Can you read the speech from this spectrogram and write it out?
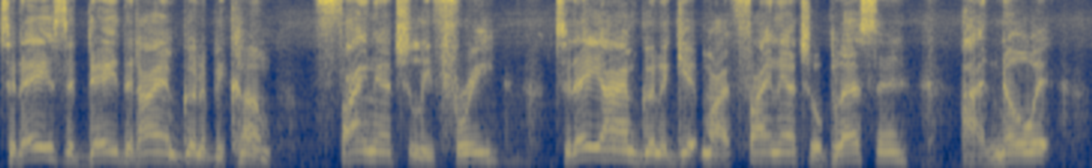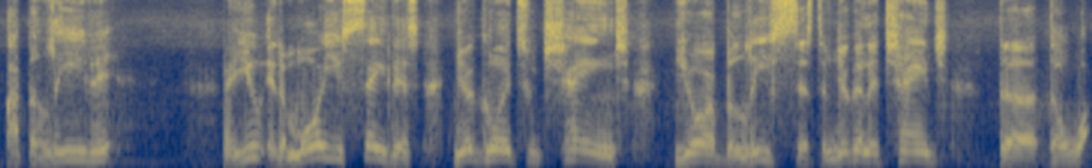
Today is the day that I am going to become financially free. Today I am going to get my financial blessing. I know it. I believe it. And you, the more you say this, you're going to change your belief system. You're going to change the, the,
